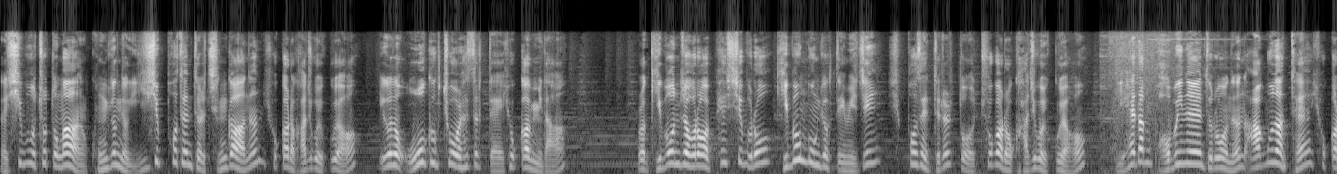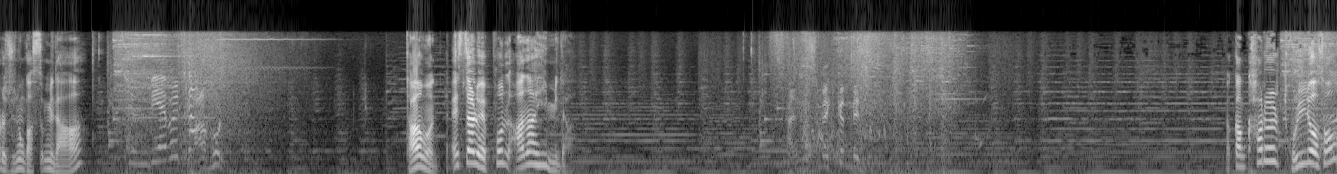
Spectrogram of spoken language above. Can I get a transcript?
15초 동안 공격력 20%를 증가하는 효과를 가지고 있고요. 이거는 5극초월 했을 때 효과입니다. 그리고 기본적으로 passive로 기본 공격 데미지 10%를 또 추가로 가지고 있고요. 이 해당 내에 들어오는 아군한테 효과를 주는 것 같습니다. 다음은 SR weapon 아나히입니다. 약간 칼을 돌려서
